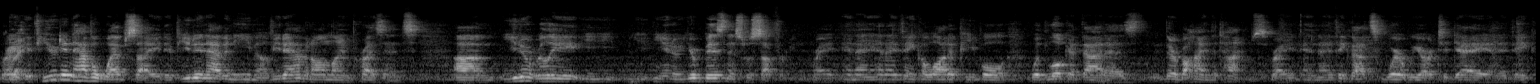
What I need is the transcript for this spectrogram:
right? Right. If you didn't have a website, if you didn't have an email, if you didn't have an online presence, um, you don't really, you, you know, your business was suffering, right? And I, and I think a lot of people would look at that as they're behind the times, right? And I think that's where we are today. And I think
